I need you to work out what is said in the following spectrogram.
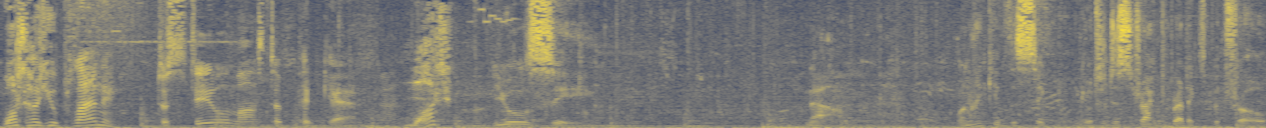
What are you planning? To steal Master Pitcairn. What? You'll see. Now, when I give the signal, you're to distract Braddock's patrol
